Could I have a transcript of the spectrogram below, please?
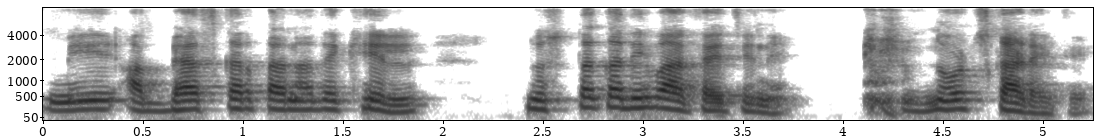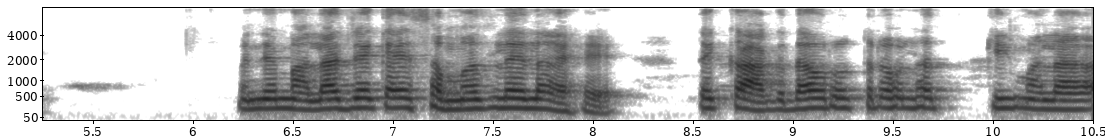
मी अभ्यास करताना देखील नुसतं कधी वाचायचे नाही. नोट्स काढायचे. म्हणजे मला जे काही समजलेलं आहे ते कागदावर उतरवलं की मला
